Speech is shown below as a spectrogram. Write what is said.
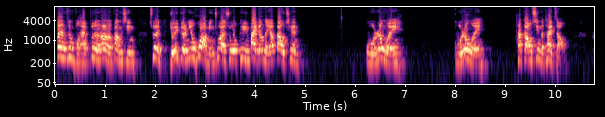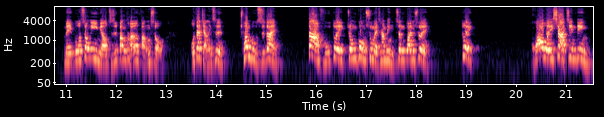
拜登政府还不能让人放心，所以有一个人用化名出来说批评拜登的要道歉，我认为，我认为他高兴的太早。美国送疫苗只是帮台湾防守。我再讲一次，川普时代大幅对中共输美产品征关税，对华为下禁令，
